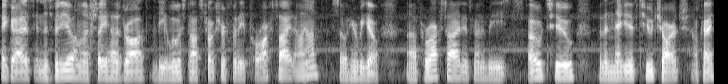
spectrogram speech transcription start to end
Hey guys, in this video I'm going to show you how to draw the Lewis dot structure for the peroxide ion. So here we go. Uh, peroxide is going to be O2 with a negative 2 charge. Okay,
